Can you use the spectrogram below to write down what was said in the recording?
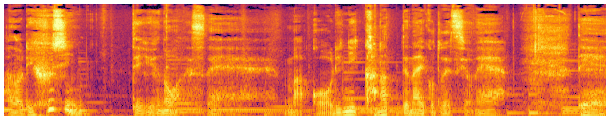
あの理不尽っていうのはですねまあ、こう理にかなってないことですよね。で、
